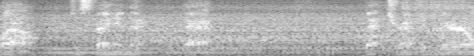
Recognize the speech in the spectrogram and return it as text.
Wow, just by hitting that that that traffic barrel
